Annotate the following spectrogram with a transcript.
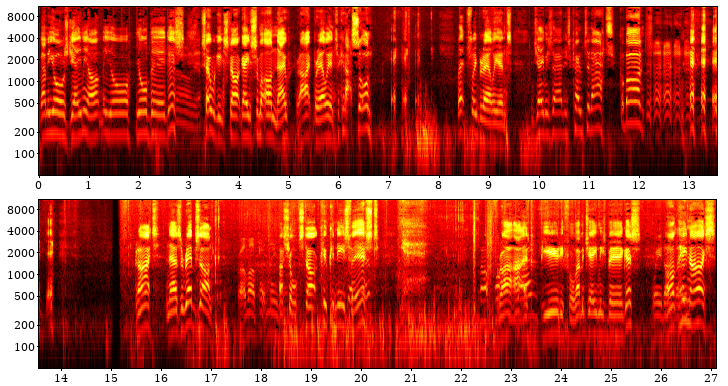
Them are yours, Jamie, aren't they? Your your burgers. Oh, yeah. So we're going to start getting something on now. Right, brilliant. Look at that sun. Literally brilliant. And Jamie's there in his coat of that. Come on. right, and there's the ribs on. Right, I'm not putting these. I shall start cooking these first. Yeah. Right, that is beautiful. Them are Jamie's burgers. We Aren't they nice?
